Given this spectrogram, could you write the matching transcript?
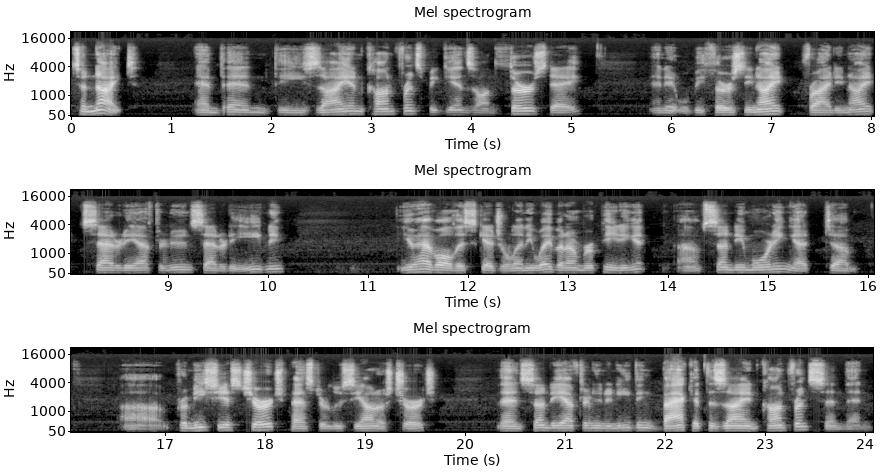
tonight. And then the Zion conference begins on Thursday, and it will be Thursday night, Friday night, Saturday afternoon, Saturday evening. You have all this schedule anyway, but I'm repeating it. Uh, Sunday morning at um, uh, Prometheus Church, Pastor Luciano's church. Then Sunday afternoon and evening back at the Zion Conference, and then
